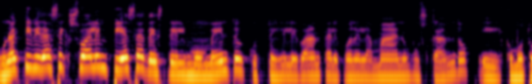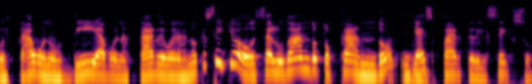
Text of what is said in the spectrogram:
una actividad sexual empieza desde el momento en que usted se levanta, le pone la mano buscando eh, cómo tú estás, buenos días, buenas tardes, buenas no, qué sé yo, saludando, tocando, ya es parte del sexo.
